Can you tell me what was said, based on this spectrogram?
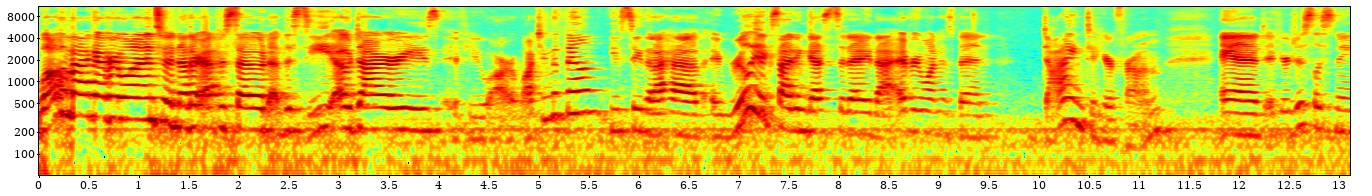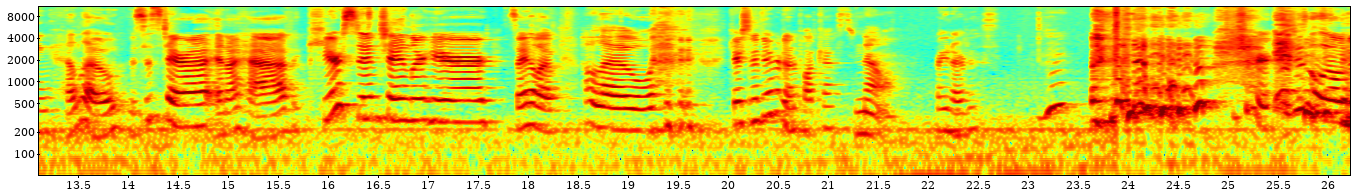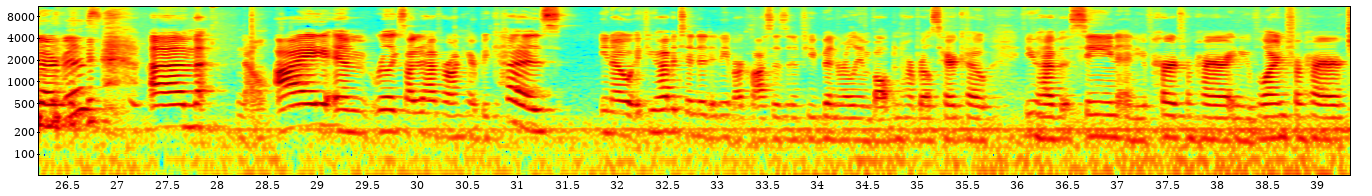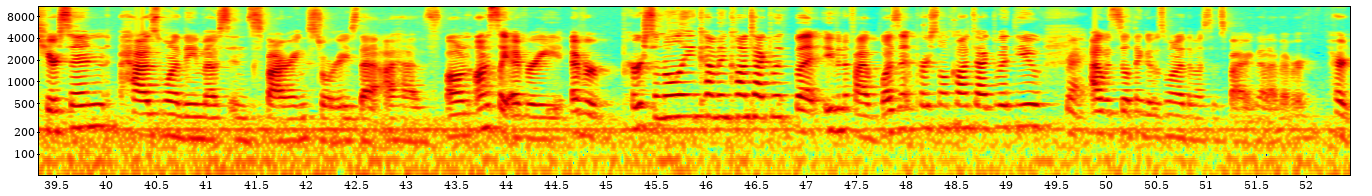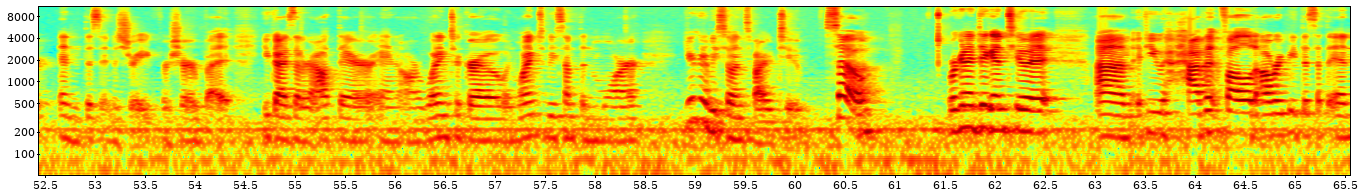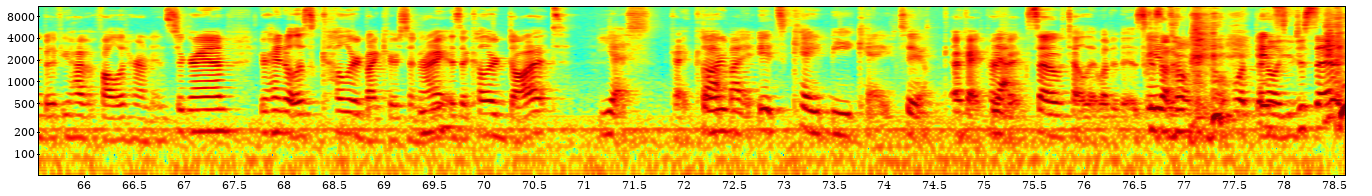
Welcome back, everyone, to another episode of the CEO Diaries. If you are watching the film, you see that I have a really exciting guest today that everyone has been dying to hear from. And if you're just listening, hello, this is Tara, and I have Kyrsten Chandler here. Say hello. Hello. Kyrsten, have you ever done a podcast? No. Are you nervous? Sure. She's a little nervous. Um, no, I am really excited to have her on here because, you know, if you have attended any of our classes and if you've been really involved in Harper Ellis Hair Co., you have seen and you've heard from her and you've learned from her. Kyrsten has one of the most inspiring stories that I have on honestly every ever personally come in contact with, but even if I wasn't personal contact with you, Right. I would still think it was one of the most inspiring that I've ever heard in this industry for sure. But you guys that are out there and are wanting to grow and wanting to be something more, you're going to be so inspired too. So we're going to dig into it. Um, if you haven't followed, I'll repeat this at the end, but if you haven't followed her on Instagram, your handle is colored by Kyrsten, right? Is it colored dot? Yes. Okay, colored. by it's KBK too. Okay, perfect. Yeah. So tell it what it is because I don't know what the hell you just said.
